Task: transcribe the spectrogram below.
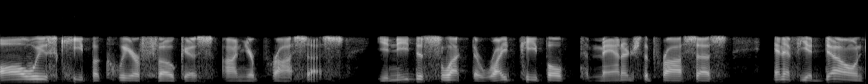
always keep a clear focus on your process. You need to select the right people to manage the process, and if you don't,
